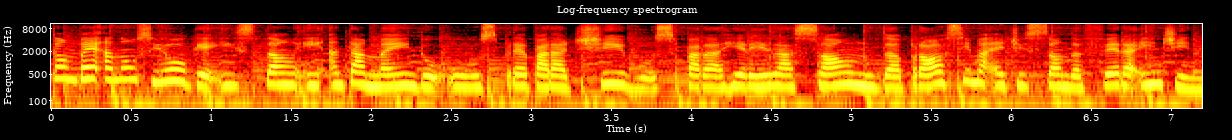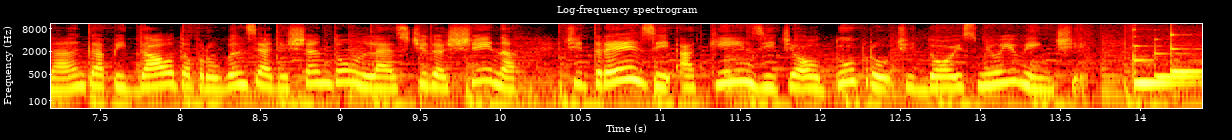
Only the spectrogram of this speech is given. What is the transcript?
Também anunciou que estão em andamento os preparativos para a realização da próxima edição da feira em Jinan, capital da província de Shandong, leste da China, de 13 a 15 de outubro de 2020.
